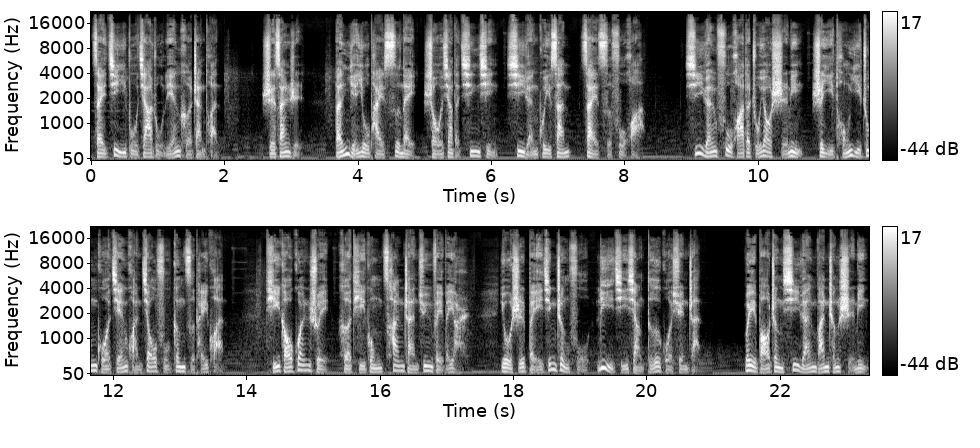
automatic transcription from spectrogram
再进一步加入联合战团。十三日，本野又派寺内首相的亲信西园圭三再次赴华。西元复华的主要使命是以同意中国减缓交付庚子赔款、提高关税和提供参战军费为饵，诱使北京政府立即向德国宣战。为保证西元完成使命。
